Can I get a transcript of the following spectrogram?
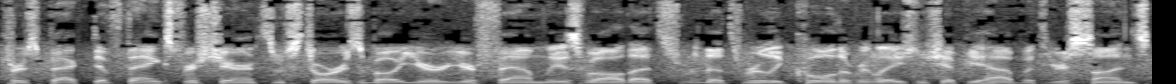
perspective. Thanks for sharing some stories about your, your family as well. That's that's really cool. The relationship you have with your sons.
